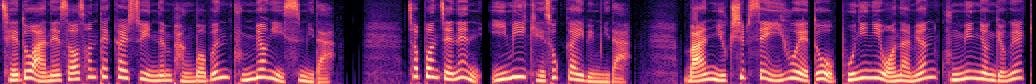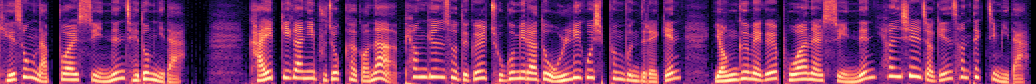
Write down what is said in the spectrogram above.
제도 안에서 선택할 수 있는 방법은 분명히 있습니다. 첫 번째는 이미 계속 가입입니다. 만 60세 이후에도 본인이 원하면 국민연금을 계속 납부할 수 있는 제도입니다. 가입 기간이 부족하거나 평균 소득을 조금이라도 올리고 싶은 분들에겐 연금액을 보완할 수 있는 현실적인 선택지입니다.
